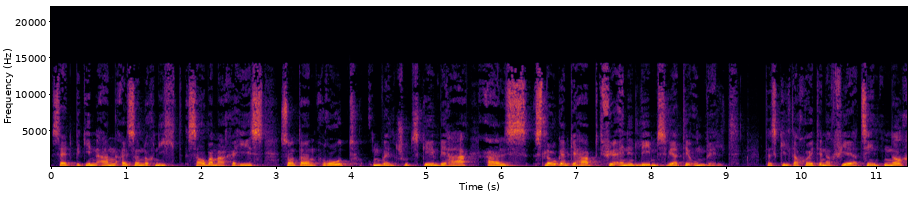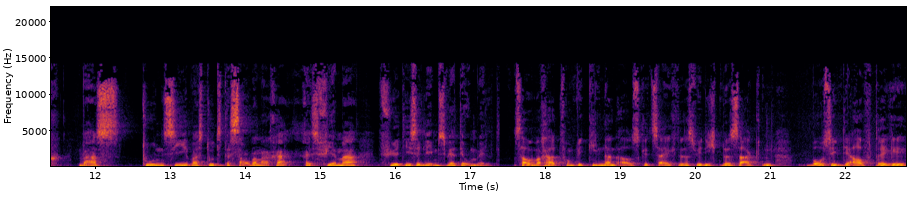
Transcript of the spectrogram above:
seit Beginn an, als er noch nicht Saubermacher hieß, sondern Rot Umweltschutz GmbH, als Slogan gehabt für eine lebenswerte Umwelt. Das gilt auch heute nach vier Jahrzehnten noch. Was tun Sie, was tut der Saubermacher als Firma für diese lebenswerte Umwelt? Saubermacher hat von Beginn an ausgezeichnet, dass wir nicht nur sagten, wo sind die Aufträge,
